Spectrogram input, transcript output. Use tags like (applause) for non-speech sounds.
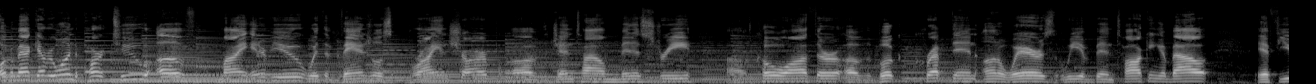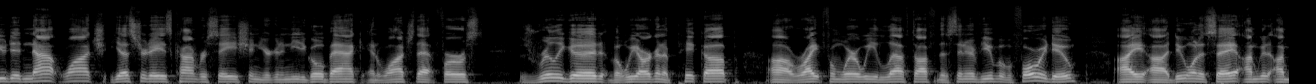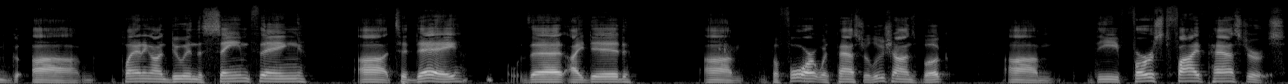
Welcome back, everyone, to part two of my interview with evangelist Bryan Sharp of the Gentile Ministry, uh, co author of the book Crept In Unawares that we have been talking about. If you did not watch yesterday's conversation, you're going to need to go back and watch that first. It was really good, but we are going to pick up uh, right from where we left off in this interview. But before we do, I uh, do want to say I'm going to, I'm uh, planning on doing the same thing uh, today that I did um, before with Pastor Lucian's book. Um, the first five pastors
